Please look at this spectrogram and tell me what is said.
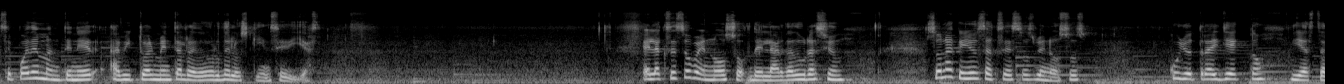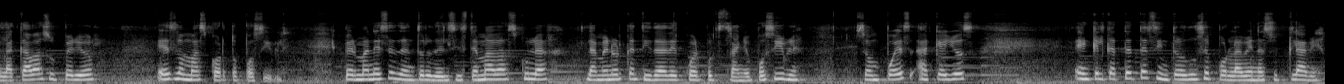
se puede mantener habitualmente alrededor de los 15 días. El acceso venoso de larga duración son aquellos accesos venosos cuyo trayecto y hasta la cava superior es lo más corto posible. Permanece dentro del sistema vascular la menor cantidad de cuerpo extraño posible. Son pues aquellos en que el catéter se introduce por la vena subclavia.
